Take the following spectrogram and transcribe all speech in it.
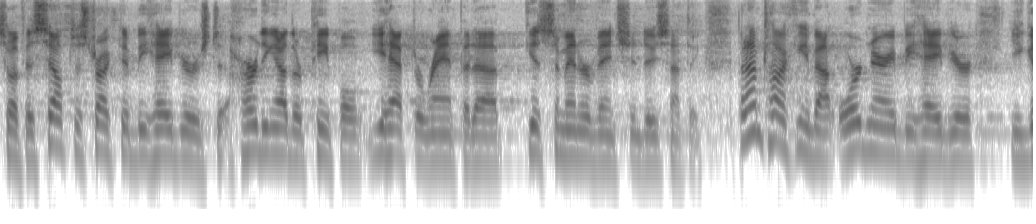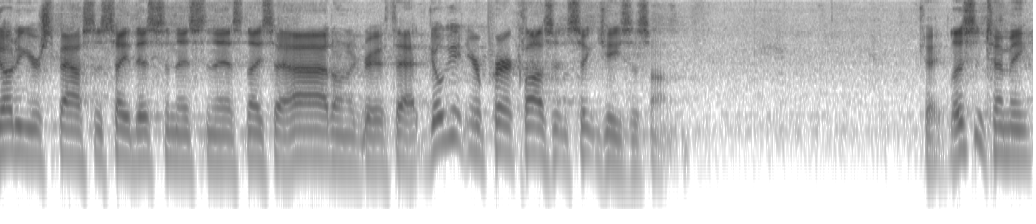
So if it's self destructive behavior is hurting other people, you have to ramp it up, get some intervention, do something. But I'm talking about ordinary behavior. You go to your spouse and say this and this and this, and they say, ah, I don't agree with that. Go get in your prayer closet and seek Jesus on them. Okay, listen to me.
